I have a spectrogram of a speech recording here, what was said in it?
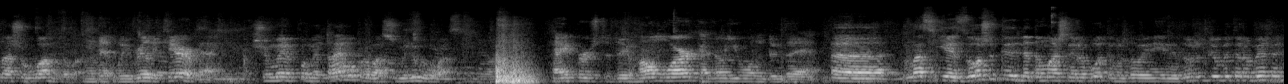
нашу увагу до вас. and that we really care about you. Що ми пам'ятаємо про вас, що ми любимо вас. Papers to do homework, I know you want to do that. Е, у нас є зошити для домашньої роботи, можливо, ви її не дуже любите робити.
